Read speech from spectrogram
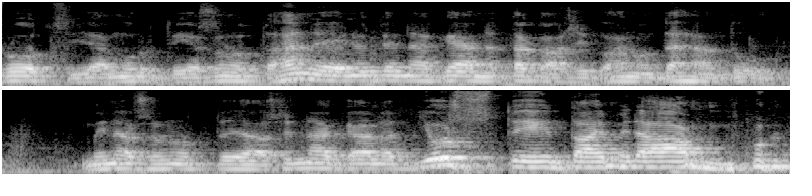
Ruotsia ja murti ja sanoi, että hän ei nyt enää käännä takaisin, kun hän on tähän tullut. Minä sanoin, että ja sinä käännät justiin tai minä ammun.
